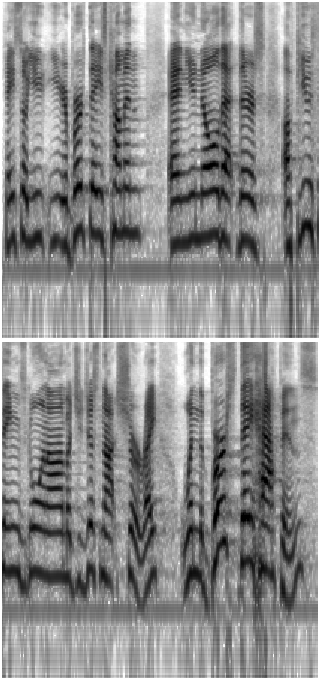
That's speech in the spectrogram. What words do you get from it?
Okay, so you your birthday's coming and you know that there's a few things going on, but you're just not sure, right? When the birthday happens,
